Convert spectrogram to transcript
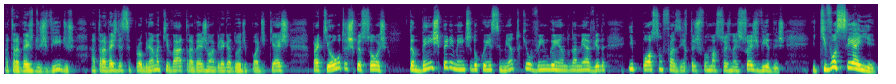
através dos vídeos, através desse programa que vai através de um agregador de podcast, para que outras pessoas também experimentem do conhecimento que eu venho ganhando na minha vida e possam fazer transformações nas suas vidas. E que você aí,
